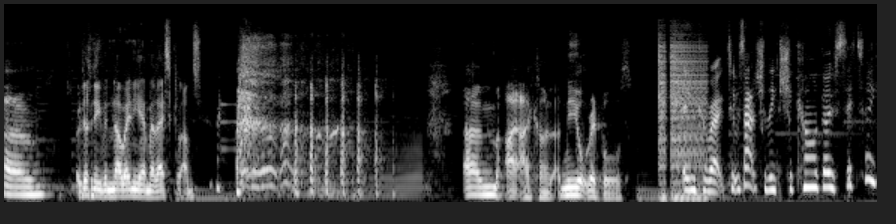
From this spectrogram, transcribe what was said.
Um, He doesn't even know any MLS clubs. um, I, I can't. New York Red Bulls. Incorrect. It was actually Chicago City.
